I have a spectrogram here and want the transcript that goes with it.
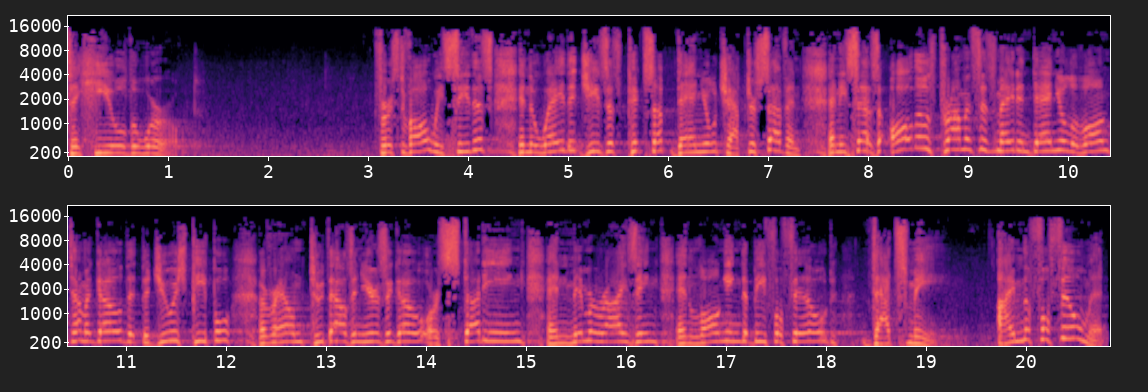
to heal the world. First of all, we see this in the way that Jesus picks up Daniel chapter 7. And he says, All those promises made in Daniel a long time ago that the Jewish people around 2,000 years ago are studying and memorizing and longing to be fulfilled, that's me. I'm the fulfillment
